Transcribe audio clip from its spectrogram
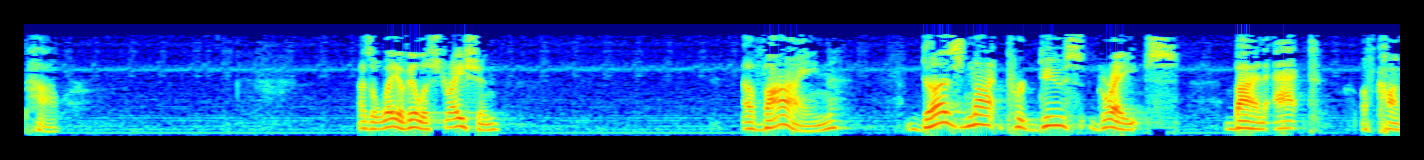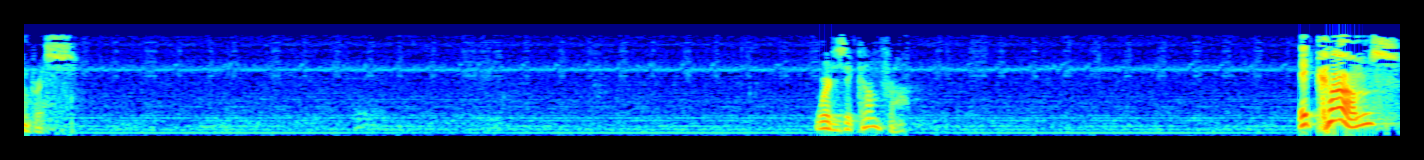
power. As a way of illustration, a vine does not produce grapes by an act of Congress. Where does it come from? It comes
